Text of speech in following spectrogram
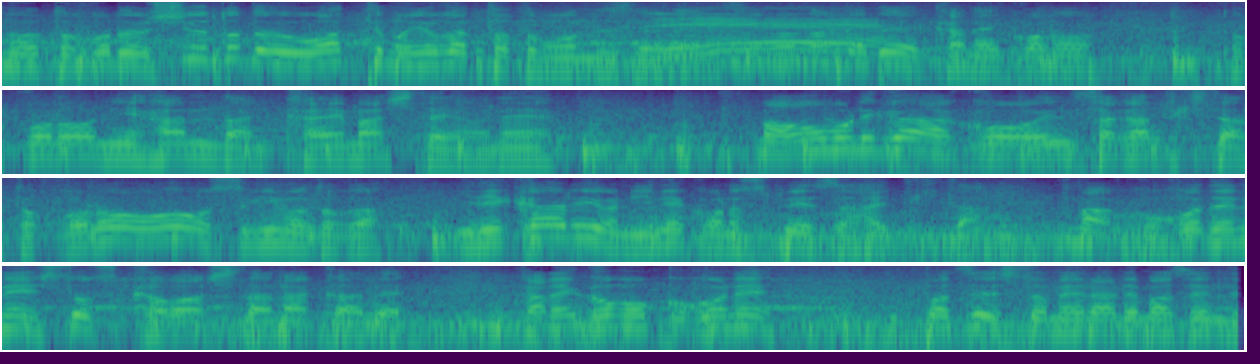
のところシュートで終わってもよかったと思うんですよね。えー、その中で金子のところに判断変えましたよね。まあ、大森がこう下がってきたところを杉本が入れ替わるようにねこのスペース入ってきた、まあ、ここでね一つかわした中で金子もここね一発で仕留められませんで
